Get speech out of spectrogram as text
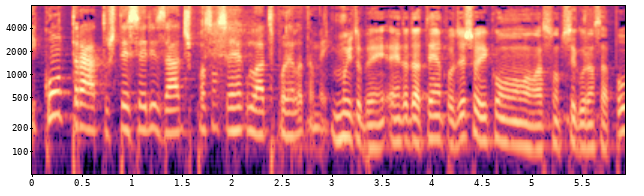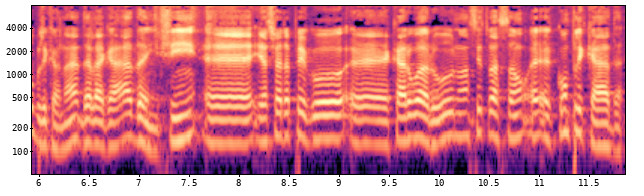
e contratos terceirizados possam ser regulados por ela também. Muito bem, ainda dá tempo. Deixa eu ir com o assunto de segurança pública, né? delegada, enfim. É, e a senhora pegou é, Caruaru numa situação é, complicada.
